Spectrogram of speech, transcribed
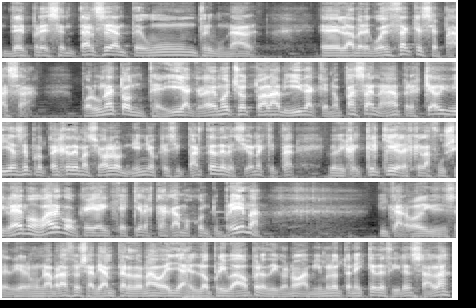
de presentarse ante un tribunal, eh, la vergüenza que se pasa, por una tontería, que la hemos hecho toda la vida, que no pasa nada, pero es que hoy día se protege demasiado a los niños, que si parte de lesiones, que tal. Le dije, ¿qué quieres? ¿Que la fusilemos o algo? ¿Qué, qué quieres que hagamos con tu prima? Y claro, y se dieron un abrazo, se habían perdonado ellas en lo privado, pero digo, no, a mí me lo tenéis que decir en sala.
